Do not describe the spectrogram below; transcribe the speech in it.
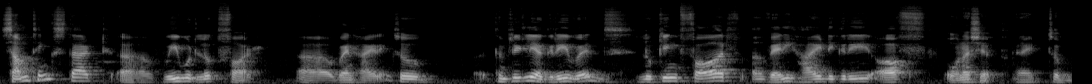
Some things that uh, we would look for uh, when hiring. So, completely agree with looking for a very high degree of ownership, right? So,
